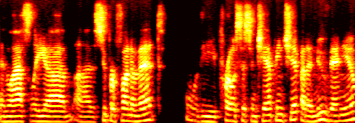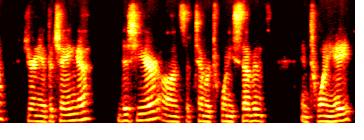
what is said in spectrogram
And lastly, um, uh, super fun event, the Pro Assistant Championship at a new venue, Journey of Pechanga, this year on September 27th and 28th.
